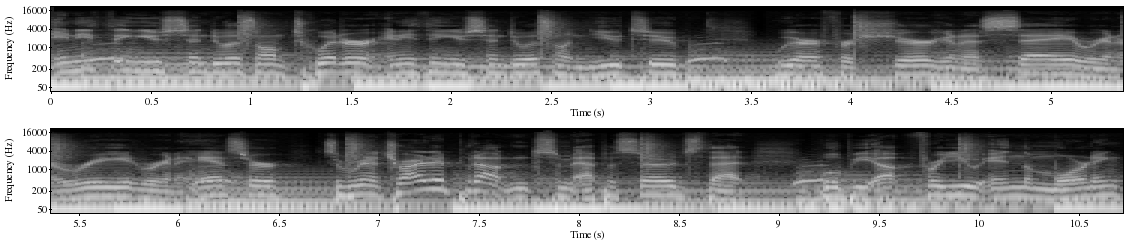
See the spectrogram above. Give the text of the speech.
anything you send to us on Twitter, anything you send to us on YouTube, we are for sure going to say, we're going to read, we're going to answer. So we're going to try to put out some episodes that will be up for you in the morning,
